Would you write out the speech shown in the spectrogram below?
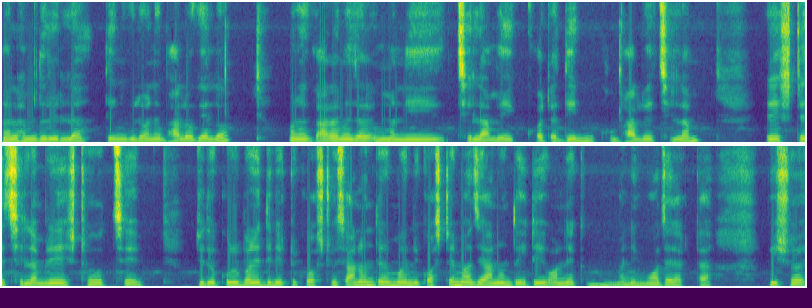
আলহামদুলিল্লাহ, দিনগুলো অনেক ভালো গেল। অনেক আরামে মানে ছিলাম এই কটা দিন, খুব ভালোই ছিলাম। রেস্টে ছিলাম রেস্ট হচ্ছে। যদিও কোরবানির দিন একটু কষ্ট হয়েছে, আনন্দের মানে কষ্টের মাঝে আনন্দ, এটাই অনেক মানে মজার একটা বিষয়।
